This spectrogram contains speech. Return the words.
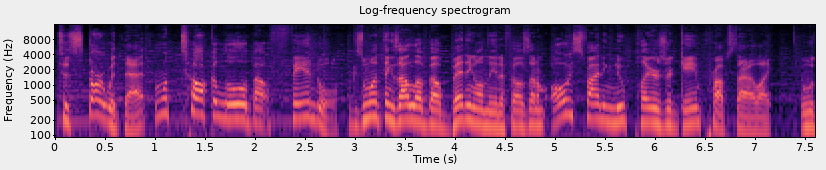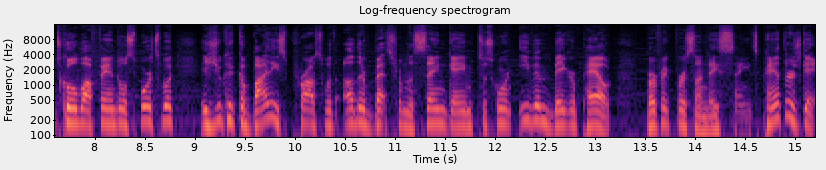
to start with that, I want to talk a little about FanDuel. Because one of the things I love about betting on the NFL is that I'm always finding new players or game props that I like. And what's cool about FanDuel Sportsbook is you can combine these props with other bets from the same game to score an even bigger payout. Perfect for Sunday's Saints Panthers game.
